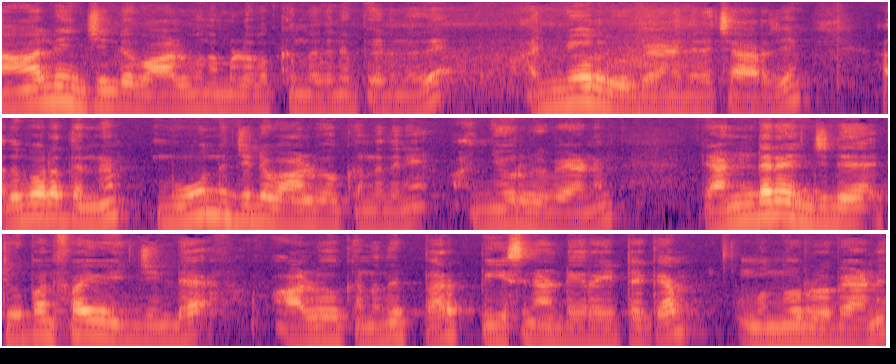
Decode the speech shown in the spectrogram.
നാല് ഇഞ്ചിന്റെ വാൾവ് നമ്മൾ വെക്കുന്നതിന് വരുന്നത് അഞ്ഞൂറ് രൂപയാണ് ഇതിന്റെ ചാർജ് അതുപോലെ തന്നെ മൂന്ന് ഇഞ്ചിന്റെ വാൾവ് വെക്കുന്നതിന് അഞ്ഞൂറ് രൂപയാണ്. രണ്ടര ഇഞ്ചിന്റെ ടു പോയിന്റ് ഫൈവ് ഇഞ്ചിന്റെ വാൾവ് വെക്കുന്നത് പെർ പീസിനാണ് ഈ റേറ്റൊക്കെ മുന്നൂറ് രൂപയാണ്.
